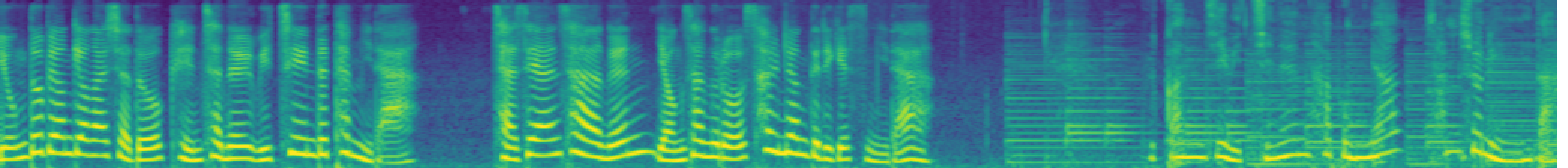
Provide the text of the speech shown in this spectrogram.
용도 변경하셔도 괜찮을 위치인 듯 합니다. 자세한 사항은 영상으로 설명드리겠습니다. 물건지 위치는 하북면 삼수리입니다.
